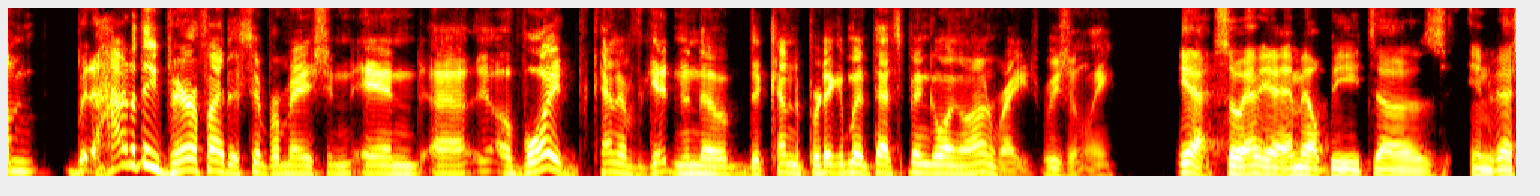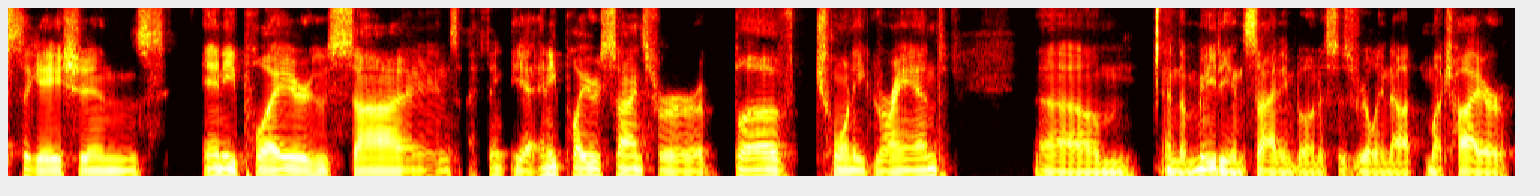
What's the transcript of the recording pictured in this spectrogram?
Um, but how do they verify this information and uh, avoid kind of getting in the the kind of predicament that's been going on right recently? Yeah, so yeah, MLB does investigations. Any player who signs, I think, yeah, any player who signs for above twenty grand, um, and the median signing bonus is really not much higher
